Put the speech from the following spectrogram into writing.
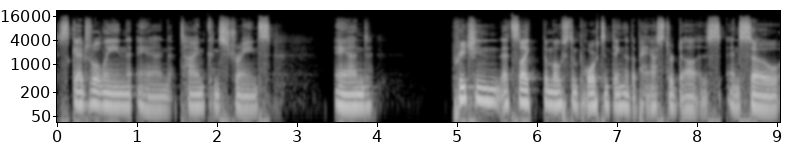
scheduling and time constraints. And preaching, that's like the most important thing that the pastor does. And so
